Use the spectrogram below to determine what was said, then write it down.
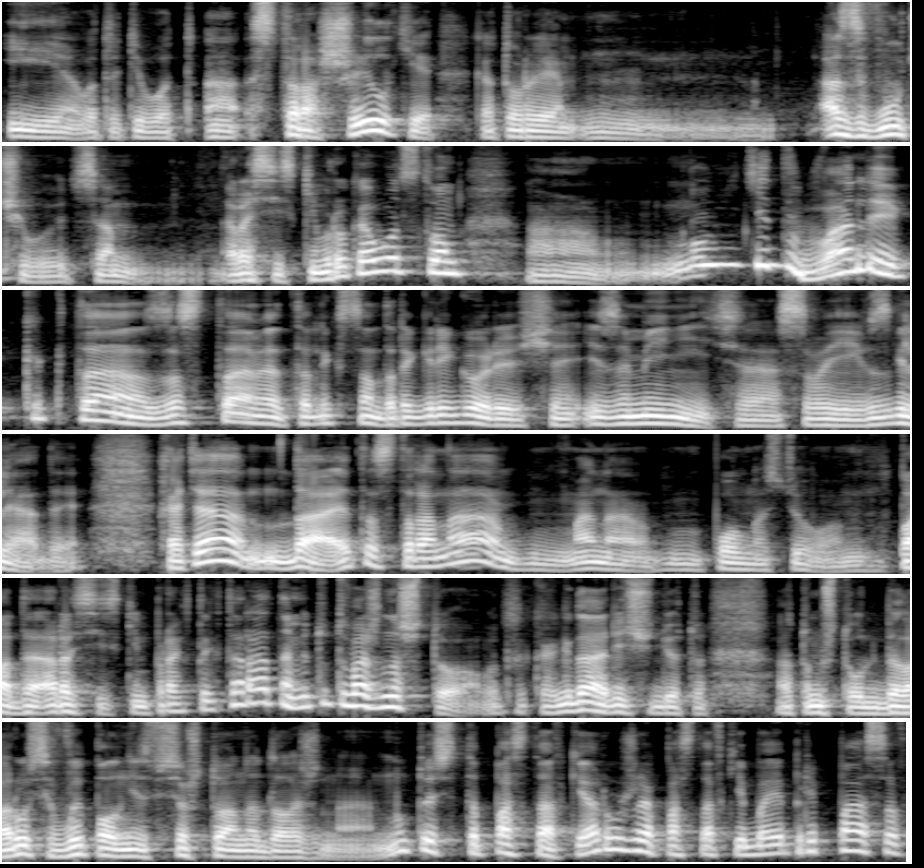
И вот эти вот страшилки, которые озвучиваются российским руководством, а, ну, едва ли как-то заставят Александра Григорьевича изменить э, свои взгляды. Хотя, да, эта страна, она полностью под российским протекторатом. И тут важно что? Вот когда речь идет о том, что вот Беларусь выполнит все, что она должна. Ну, то есть это поставки оружия, поставки боеприпасов.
